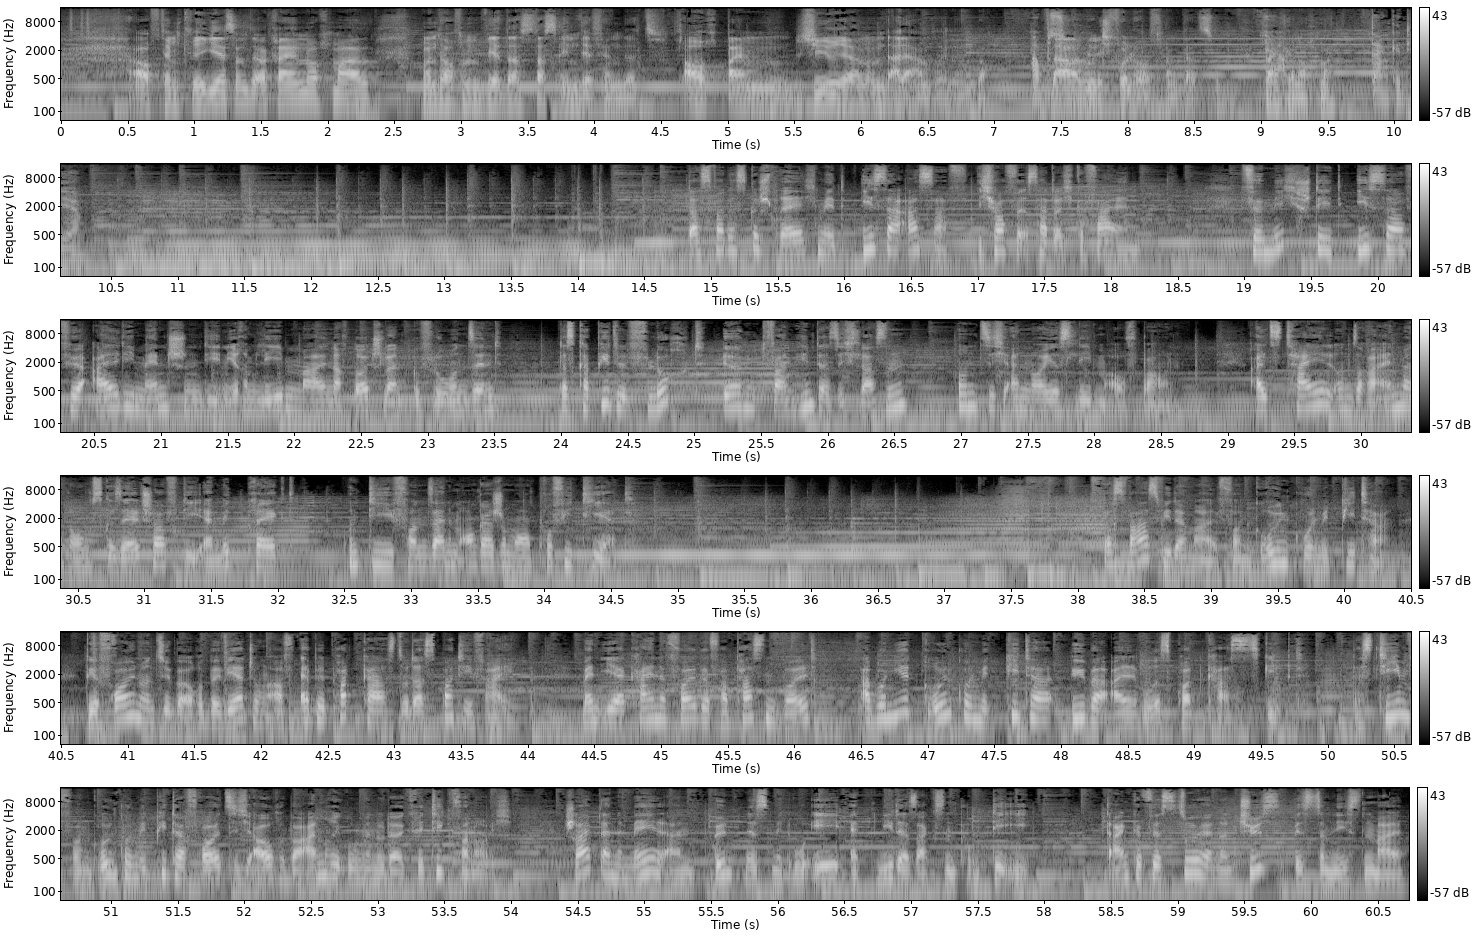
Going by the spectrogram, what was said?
auf den Krieg jetzt in der Ukraine nochmal und hoffen wir, dass das Ende findet. Auch beim Syrien und alle anderen Länder. Absolut. Da bin ich voll Hoffnung dazu. Danke ja. nochmal. Danke dir. Das war das Gespräch mit Isa Asaf. Ich hoffe, es hat euch gefallen. Für mich steht Isa für all die Menschen, die in ihrem Leben mal nach Deutschland geflohen sind, das Kapitel Flucht irgendwann hinter sich lassen und sich ein neues Leben aufbauen als Teil unserer Einwanderungsgesellschaft, die er mitprägt und die von seinem Engagement profitiert. Das war's wieder mal von Grünkohl mit Peter. Wir freuen uns über eure Bewertung auf Apple Podcast oder Spotify. Wenn ihr keine Folge verpassen wollt, abonniert Grünkohl mit Peter überall, wo es Podcasts gibt. Das Team von Grünkohl mit Peter freut sich auch über Anregungen oder Kritik von euch. Schreibt eine Mail an bündnis mit ue@niedersachsen.de. Danke fürs Zuhören und tschüss, bis zum nächsten Mal.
